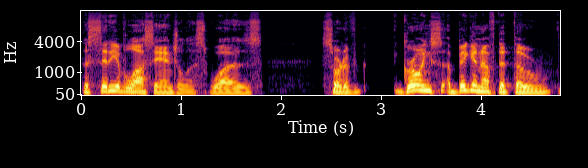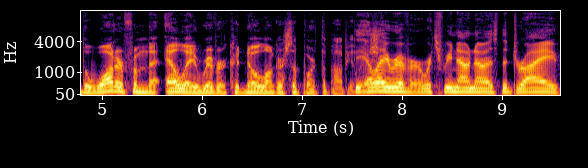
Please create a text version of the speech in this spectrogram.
the city of Los Angeles was sort of growing big enough that the the water from the LA River could no longer support the population. The. LA River, which we now know as the dry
